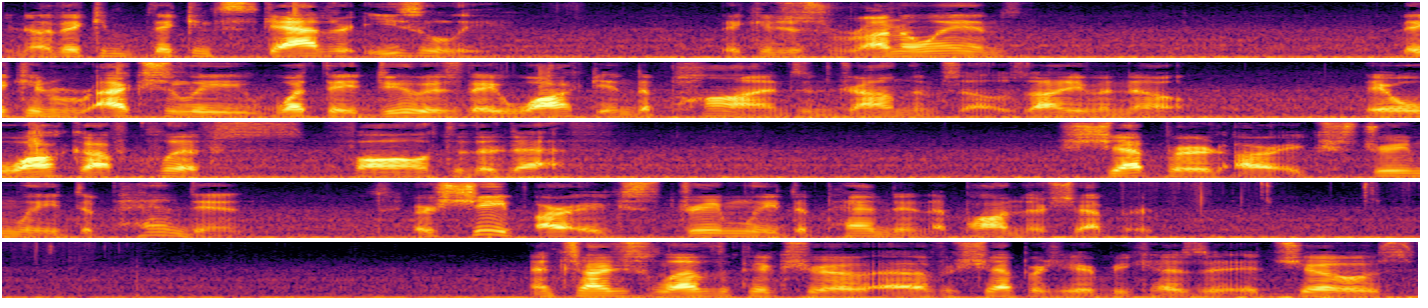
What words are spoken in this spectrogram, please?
You know, they can, they can scatter easily. They can just run away and they can actually, what they do is they walk into ponds and drown themselves, I don't even know. They will walk off cliffs, fall to their death. Shepherd are extremely dependent, or sheep are extremely dependent upon their shepherd. And so I just love the picture of, of a shepherd here because it shows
